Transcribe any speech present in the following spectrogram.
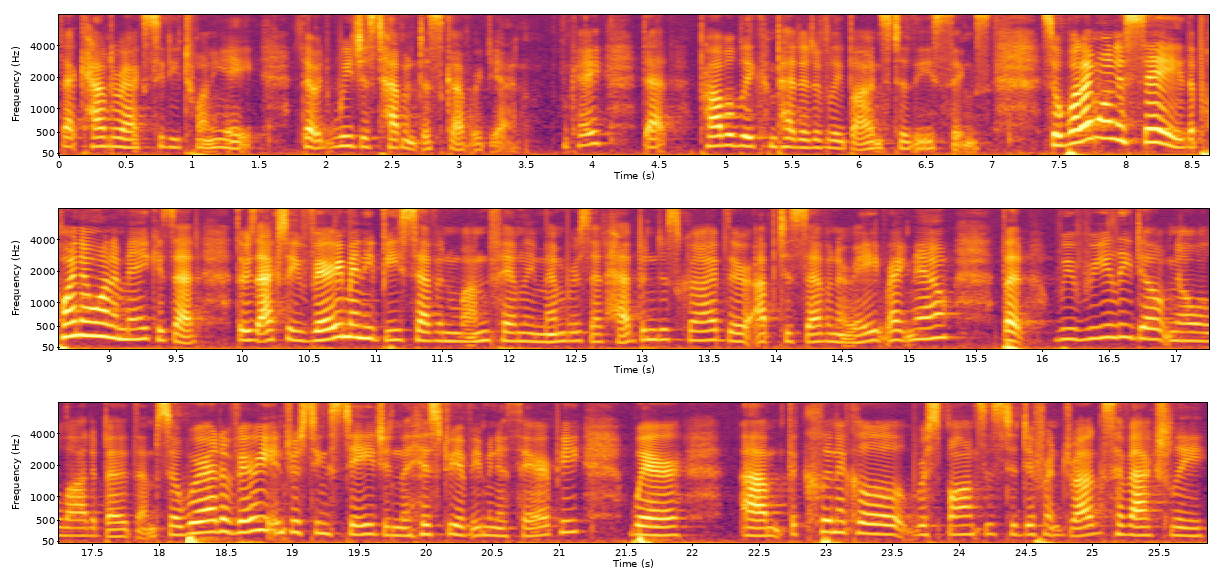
that counteracts CD28 that we just haven't discovered yet. Okay, that probably competitively binds to these things. So what I want to say, the point I want to make is that there's actually very many B7-1 family members that have been described. They're up to seven or eight right now, but we really don't know a lot about them. So we're at a very interesting stage in the history of immunotherapy where um, the clinical responses to different drugs have actually,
